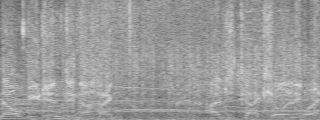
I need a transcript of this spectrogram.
Nope, you didn't do nothing. I just got killed anyway.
